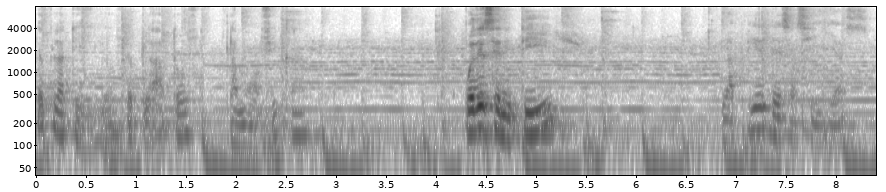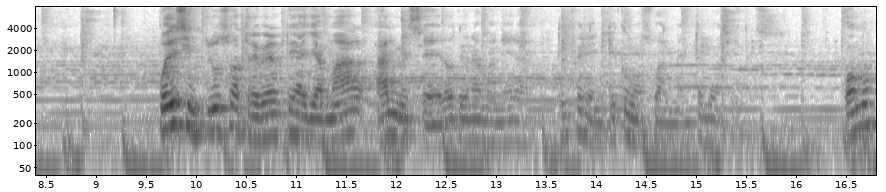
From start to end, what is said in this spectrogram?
de platillos, de platos, la música. Puedes sentir la piel de esas sillas. Puedes incluso atreverte a llamar al mesero de una manera diferente como usualmente lo hacías. ¿Cómo?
